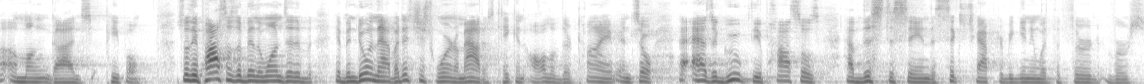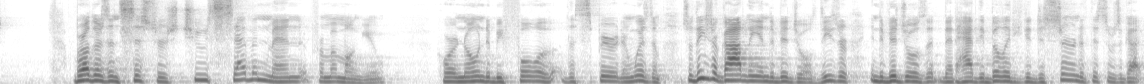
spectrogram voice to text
uh, among God's people. So the apostles have been the ones that have, have been doing that, but it's just wearing them out. It's taken all of their time. And so, as a group, the apostles have this to say in the sixth chapter, beginning with the third verse Brothers and sisters, choose seven men from among you who are known to be full of the Spirit and wisdom. So these are godly individuals. These are individuals that, that had the ability to discern if this was God,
